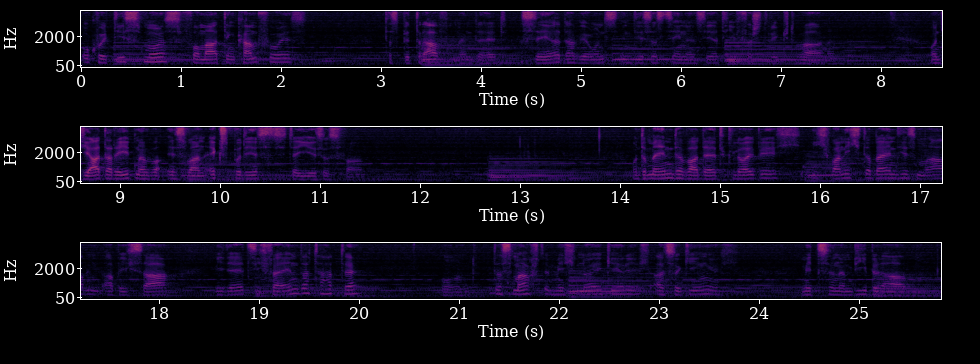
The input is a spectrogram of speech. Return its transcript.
Okkultismus von Martin Kampfhuis. Das betraf Mendel sehr, da wir uns in dieser Szene sehr tief verstrickt waren. Und ja, der Redner, es war ein Ex-Buddhist, der Jesus war. Und am Ende war Dad gläubig. Ich war nicht dabei in diesem Abend, aber ich sah, wie Dad sich verändert hatte. Und das machte mich neugierig, also ging ich mit so einem Bibelabend.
